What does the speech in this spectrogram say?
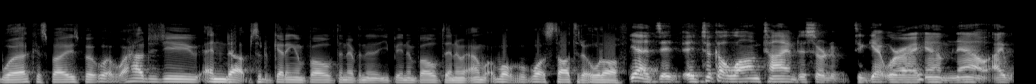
work, I suppose. But what, how did you end up sort of getting involved in everything that you've been involved in, and what what started it all off? Yeah, it, it, it took a long time to sort of to get where I am now. I,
